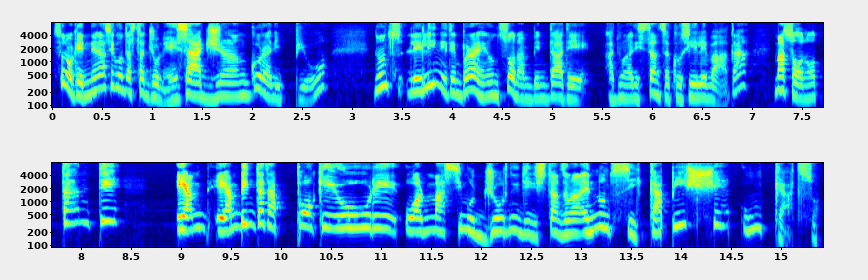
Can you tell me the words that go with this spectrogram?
Solo che nella seconda stagione esagerano ancora di più non, le linee temporali non sono ambientate ad una distanza così elevata, ma sono tante e, amb- e ambientate a poche ore o al massimo giorni di distanza e non si capisce un cazzo.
